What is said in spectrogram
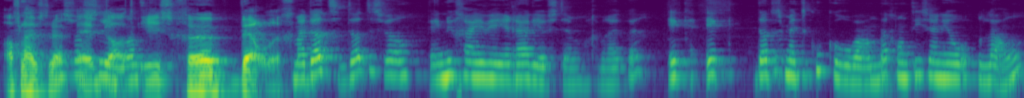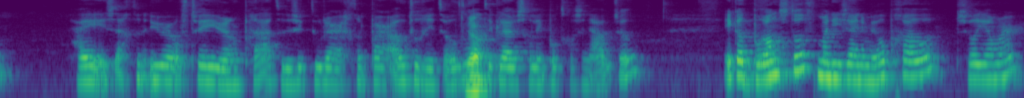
afluisteren. Dat en slim, dat want- is geweldig. Maar dat, dat is wel... Kijk, nu ga je weer je radiostem gebruiken. Ik, ik, dat is met Koekeroe handig, want die zijn heel lang. Hij is echt een uur of twee uur aan het praten. Dus ik doe daar echt een paar autoritten over. Ja. Want ik luister alleen podcasts in de auto. Ik had brandstof, maar die zijn ermee opgehouden. Dat is wel jammer.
